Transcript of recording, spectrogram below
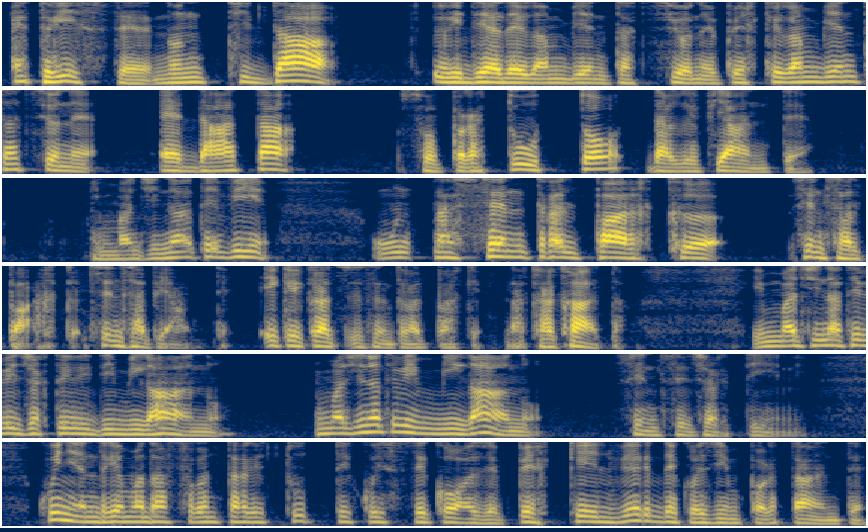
è triste, non ti dà l'idea dell'ambientazione, perché l'ambientazione è data soprattutto dalle piante. Immaginatevi una Central Park senza il park, senza piante. E che cazzo è Central Park? Una cacata. Immaginatevi i giardini di Milano. Immaginatevi Milano senza i giardini. Quindi andremo ad affrontare tutte queste cose perché il verde è così importante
